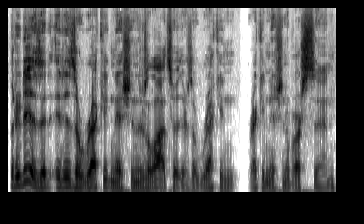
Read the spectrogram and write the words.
But it is, it, it is a recognition. There's a lot to it. There's a recon, recognition of our sin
